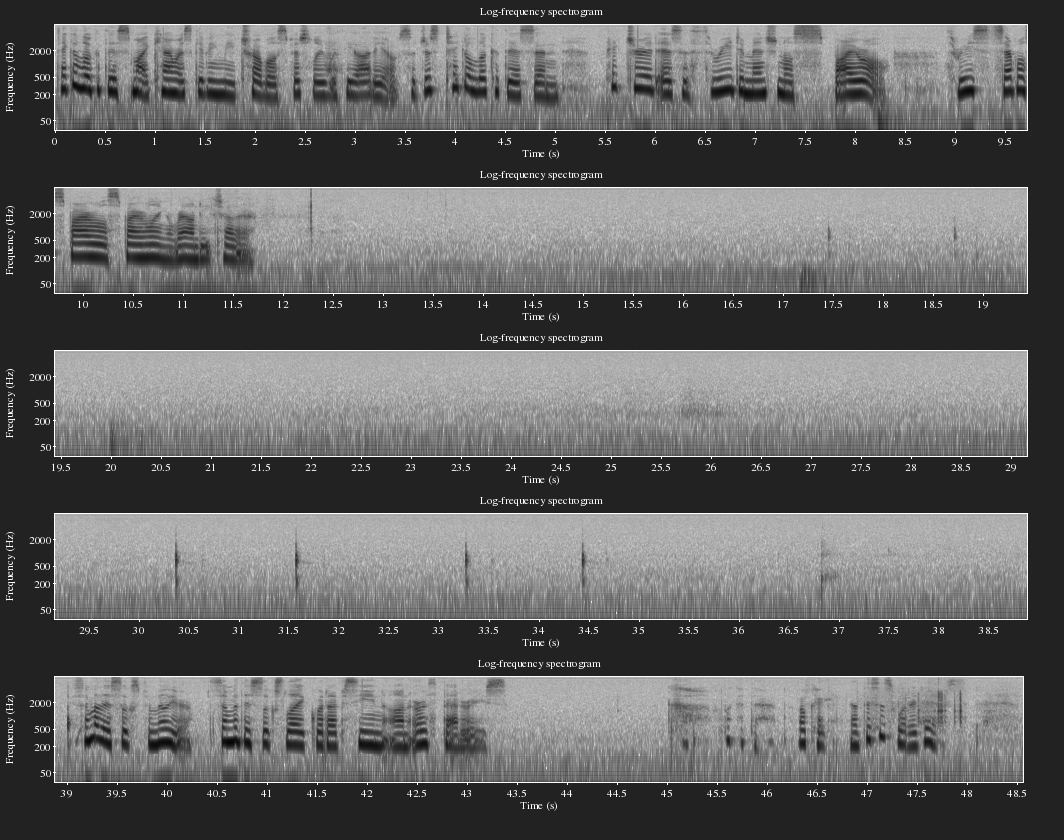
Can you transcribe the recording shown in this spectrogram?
Take a look at this. My camera's giving me trouble, especially with the audio. So just take a look at this and picture it as a three-dimensional spiral. Three, several spirals spiraling around each other. Some of this looks familiar. Some of this looks like what I've seen on Earth batteries. God, look at that. Okay, now this is what it is.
